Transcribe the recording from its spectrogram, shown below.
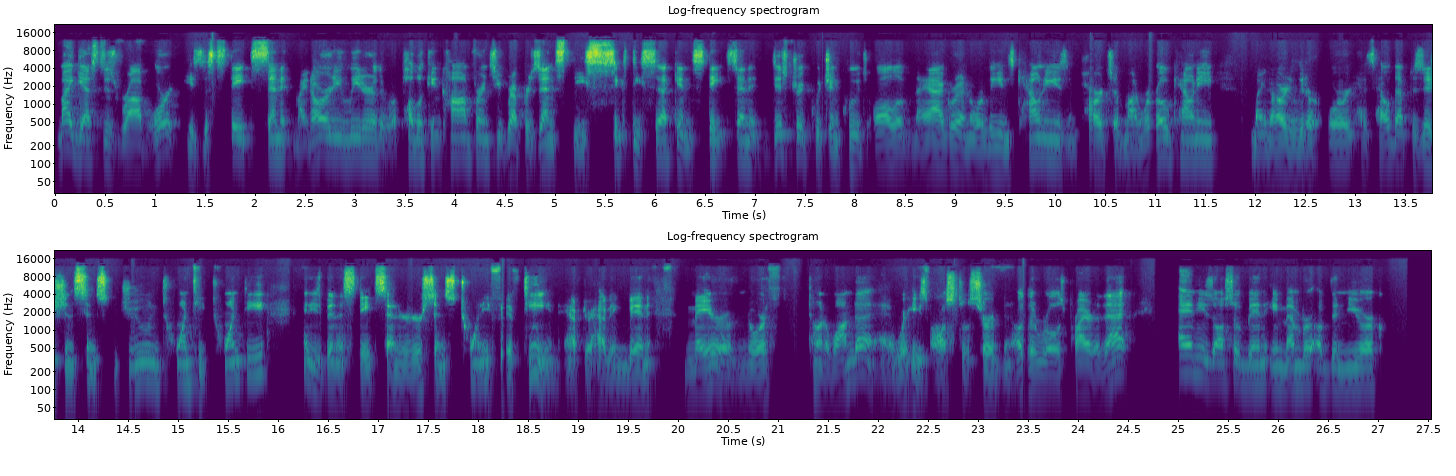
my guest is Rob Ortt. He's the state Senate minority leader, of the Republican conference. He represents the 62nd state Senate district, which includes all of Niagara and Orleans counties and parts of Monroe County. Minority Leader Ortt has held that position since June 2020, and he's been a state senator since 2015 after having been mayor of North Tonawanda, uh, where he's also served in other roles prior to that. And he's also been a member of the New York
